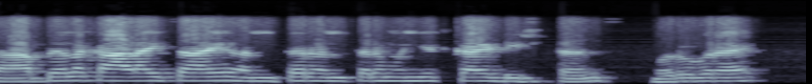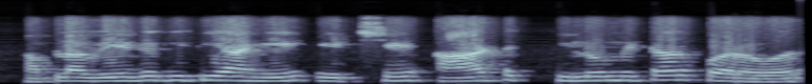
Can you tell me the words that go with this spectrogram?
तर आपल्याला काढायचं आहे अंतर. अंतर म्हणजेच काय? डिस्टन्स बरोबर आहे? आपला वेग किती आहे? एकशे आठ किलोमीटर पर अवर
